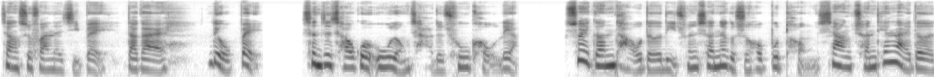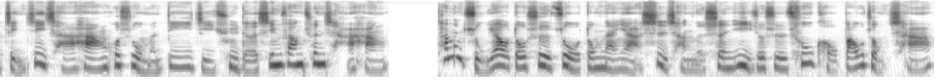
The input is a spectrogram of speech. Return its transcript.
这样是翻了几倍，大概六倍，甚至超过乌龙茶的出口量。所以跟陶德、李春生那个时候不同，像陈天来的锦记茶行，或是我们第一集去的新芳村茶行，他们主要都是做东南亚市场的生意，就是出口包种茶。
